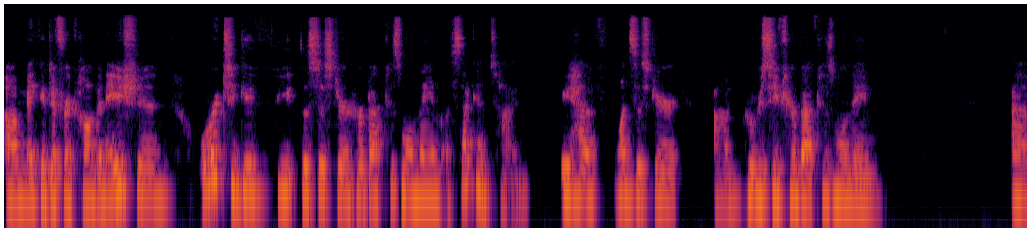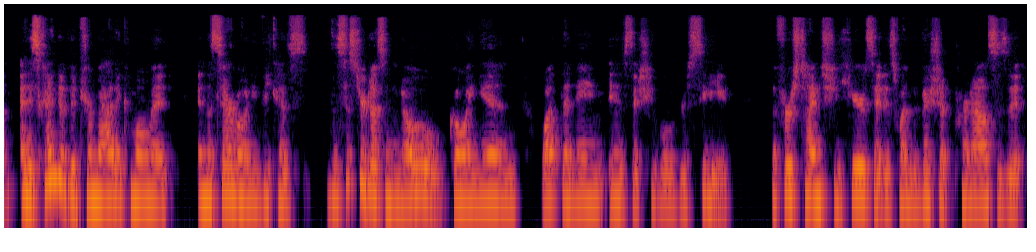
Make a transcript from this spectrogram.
um, make a different combination, or to give the sister her baptismal name a second time. We have one sister um, who received her baptismal name. Um, and it's kind of a dramatic moment in the ceremony because the sister doesn't know going in what the name is that she will receive. The first time she hears it is when the bishop pronounces it.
